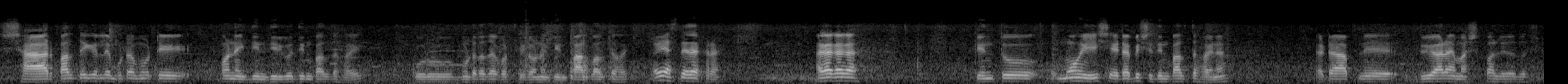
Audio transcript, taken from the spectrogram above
সার পালতে গেলে মোটামুটি অনেক দিন দীর্ঘদিন পালতে হয়। গরু মোটা তাজা করতে গেলে অনেক দিন পাল পালতে হয়। এই আস্তে, দেখা আগা কাকা কিন্তু মহিষ এটা বেশি দিন পালতে হয় না। এটা আপনি দুই আড়াই মাস পালে যথেষ্ট।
